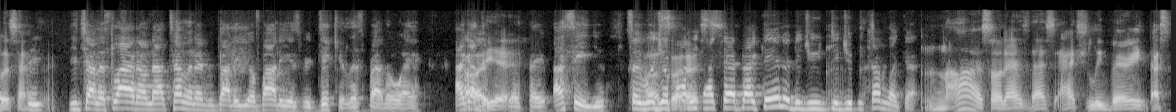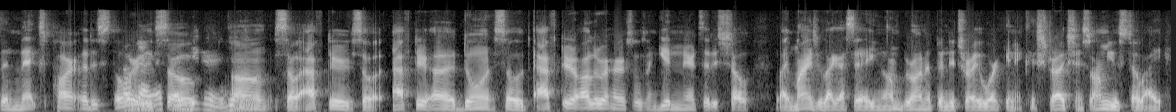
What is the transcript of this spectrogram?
what's happening? You, are trying to slide on not telling everybody your body is ridiculous. By the way, I got oh, the yeah. tape. I see you. So was oh, your so body like that back then, or did you did you become like that? Nah. So that's that's actually very that's the next part of the story. Okay, so yeah, yeah. um so after so after uh doing so after all the rehearsals and getting there to the show, like mind you, like I said, you know, I'm growing up in Detroit working in construction, so I'm used to like,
